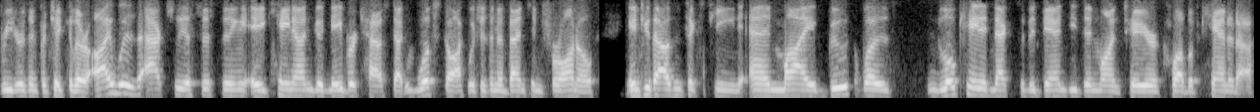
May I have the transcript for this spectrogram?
breeders in particular. I was actually assisting a canine good neighbor test at Woofstock, which is an event in Toronto in 2016, and my booth was located next to the Dandy Dinmont Terrier Club of Canada.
